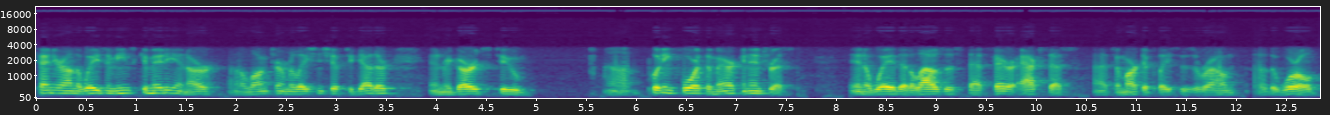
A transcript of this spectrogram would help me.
tenure on the Ways and Means Committee and our long-term relationship together in regards to putting forth American interest in a way that allows us that fair access to marketplaces around the world.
